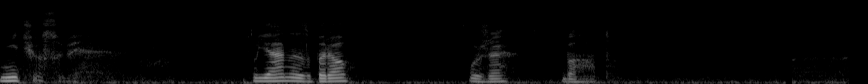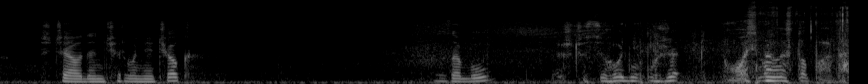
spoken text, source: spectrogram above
Нічого собі. Я назбирав уже багато. Ще один червонячок. Забув, що сьогодні уже 8 листопада.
